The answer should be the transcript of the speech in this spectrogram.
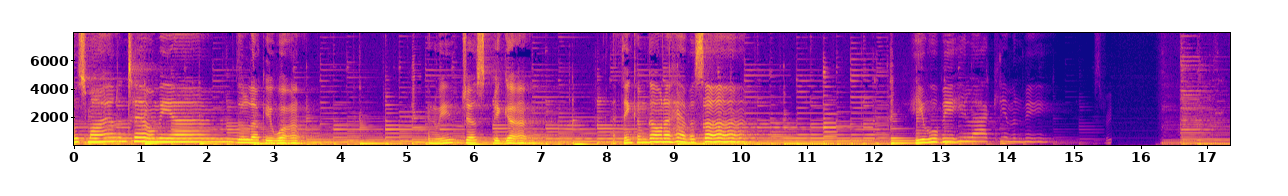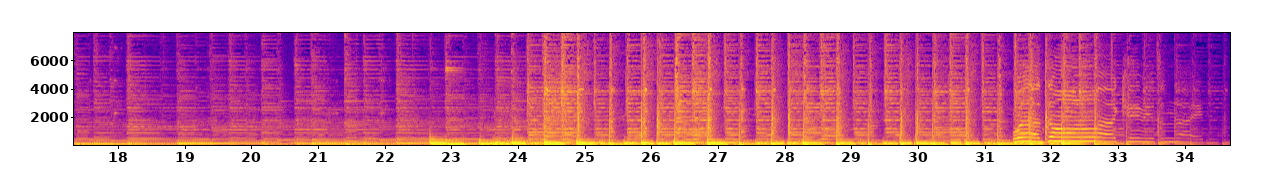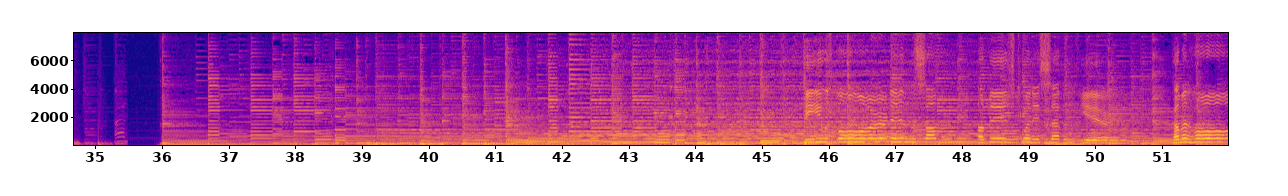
People smile and tell me I'm the lucky one. And we've just begun. I think I'm gonna have a son. He will be of his 27th year, coming home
